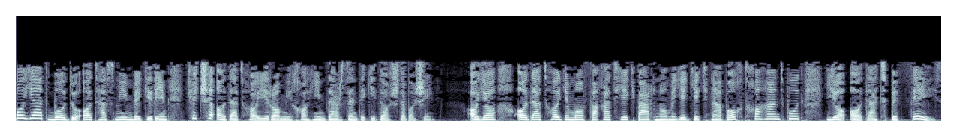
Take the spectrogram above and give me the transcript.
باید با دعا تصمیم بگیریم که چه عادتهایی را می خواهیم در زندگی داشته باشیم. آیا عادتهای ما فقط یک برنامه یک نواخت خواهند بود یا عادت به فیض؟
